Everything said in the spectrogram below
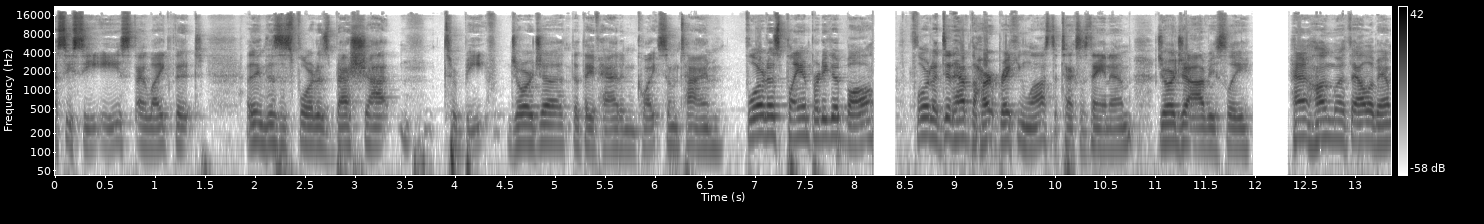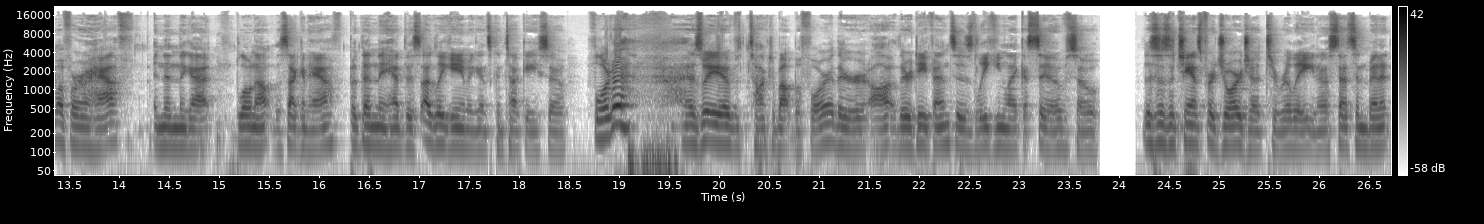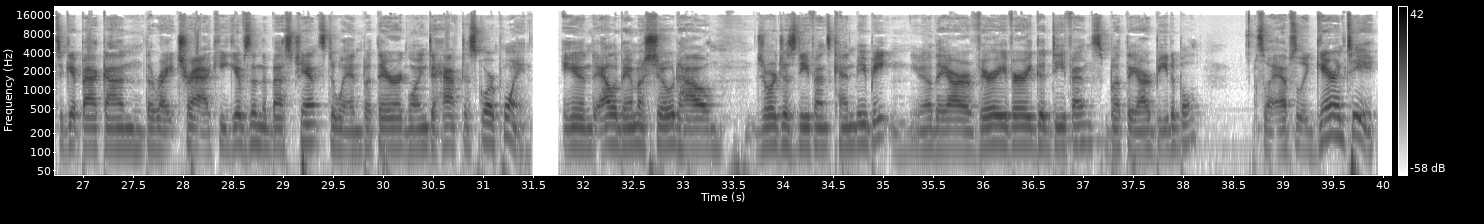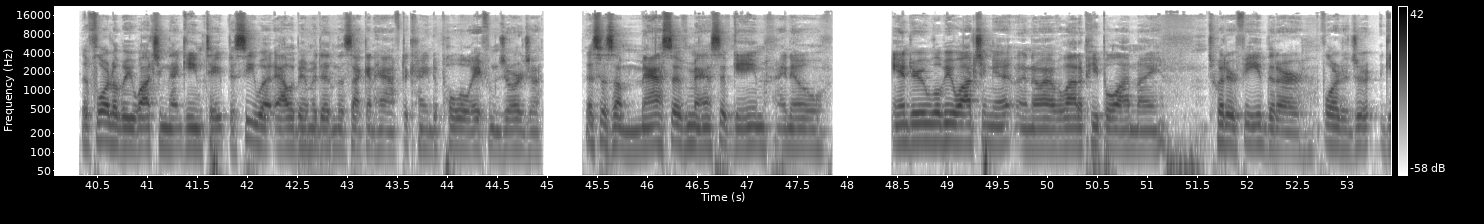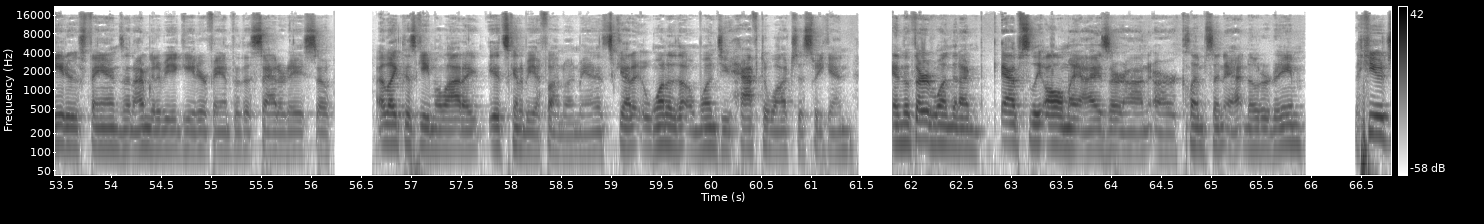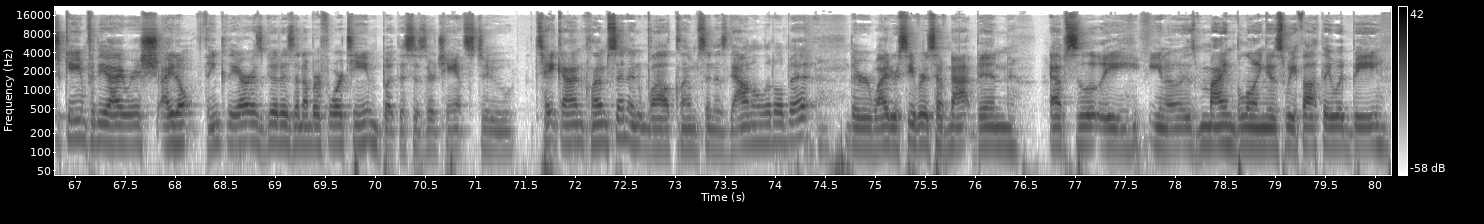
SEC East. I like that. I think this is Florida's best shot to beat Georgia that they've had in quite some time. Florida's playing pretty good ball. Florida did have the heartbreaking loss to Texas A&M. Georgia obviously hung with Alabama for a half, and then they got blown out in the second half. But then they had this ugly game against Kentucky. So Florida, as we have talked about before, their uh, their defense is leaking like a sieve. So this is a chance for Georgia to really, you know, Stetson Bennett to get back on the right track. He gives them the best chance to win, but they are going to have to score points. And Alabama showed how Georgia's defense can be beaten. You know, they are a very, very good defense, but they are beatable. So I absolutely guarantee that Florida will be watching that game tape to see what Alabama did in the second half to kind of pull away from Georgia. This is a massive, massive game. I know Andrew will be watching it. I know I have a lot of people on my Twitter feed that are Florida Gators fans, and I'm going to be a Gator fan for this Saturday. So I like this game a lot. I, it's going to be a fun one, man. It's got one of the ones you have to watch this weekend. And the third one that I'm absolutely all my eyes are on are Clemson at Notre Dame. Huge game for the Irish. I don't think they are as good as a number four team, but this is their chance to take on Clemson. And while Clemson is down a little bit, their wide receivers have not been absolutely, you know, as mind blowing as we thought they would be.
